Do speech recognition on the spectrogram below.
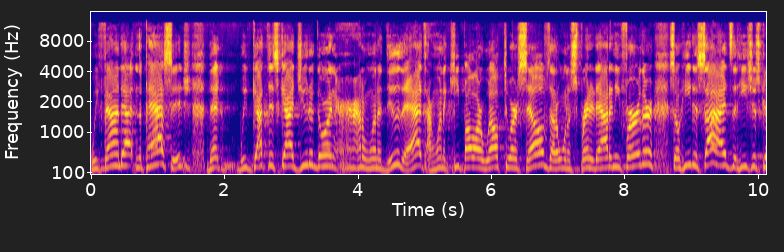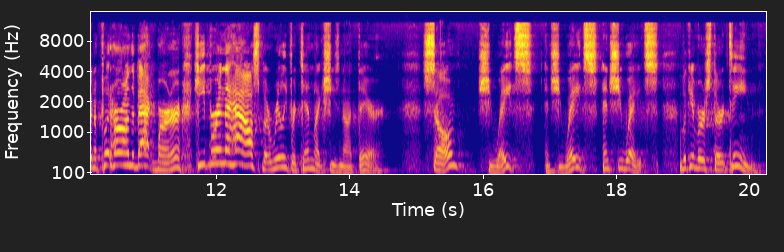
we found out in the passage that we've got this guy Judah going, I don't want to do that. I want to keep all our wealth to ourselves. I don't want to spread it out any further. So he decides that he's just going to put her on the back burner, keep her in the house, but really pretend like she's not there. So she waits and she waits and she waits. Look at verse 13.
